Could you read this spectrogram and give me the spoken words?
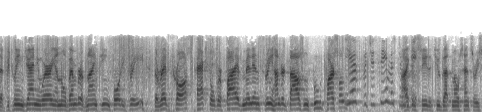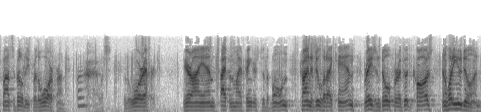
that between January and November of 1943, the Red Cross packed over 5,300,000 food parcels? Yes, but you see, Mr. McGee. I can see that you've got no sense of responsibility for the war front, Oh. Alice, for the war effort. Here I am, typing my fingers to the bone, trying to do what I can, raising dough for a good cause, and what are you doing?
